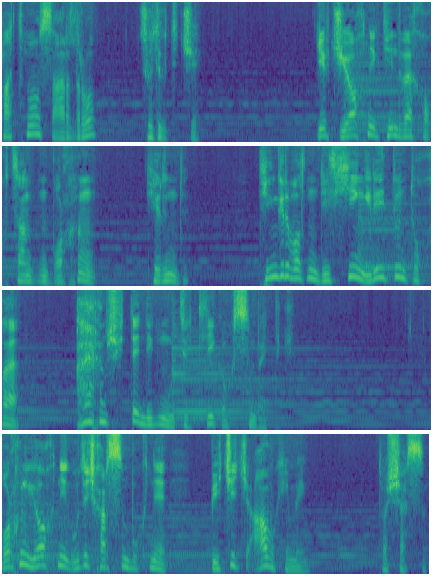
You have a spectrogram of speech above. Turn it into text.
Патмос арал руу цөлөгдөжээ. Гэвч Йоханыг тэнд байх хугацаанд нь Бурхан тэрэнд Тэнгэр болон дэлхийн ирээдүйн тухай гайхамшигтай нэгэн үзэгдлийг өгсөн байдаг. Бурхан Йоханыг үзэж харсан бүхнээ бичиж ав хэмээн тушаасан.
